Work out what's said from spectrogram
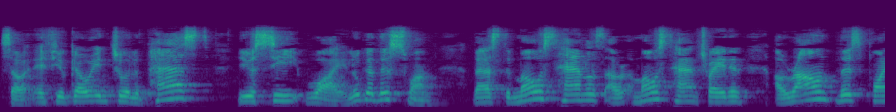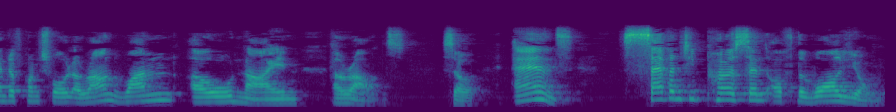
So if you go into the past, you see why. Look at this one. There's the most handles are most hand traded around this point of control, around 109 arounds. So, and 70% of the volume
